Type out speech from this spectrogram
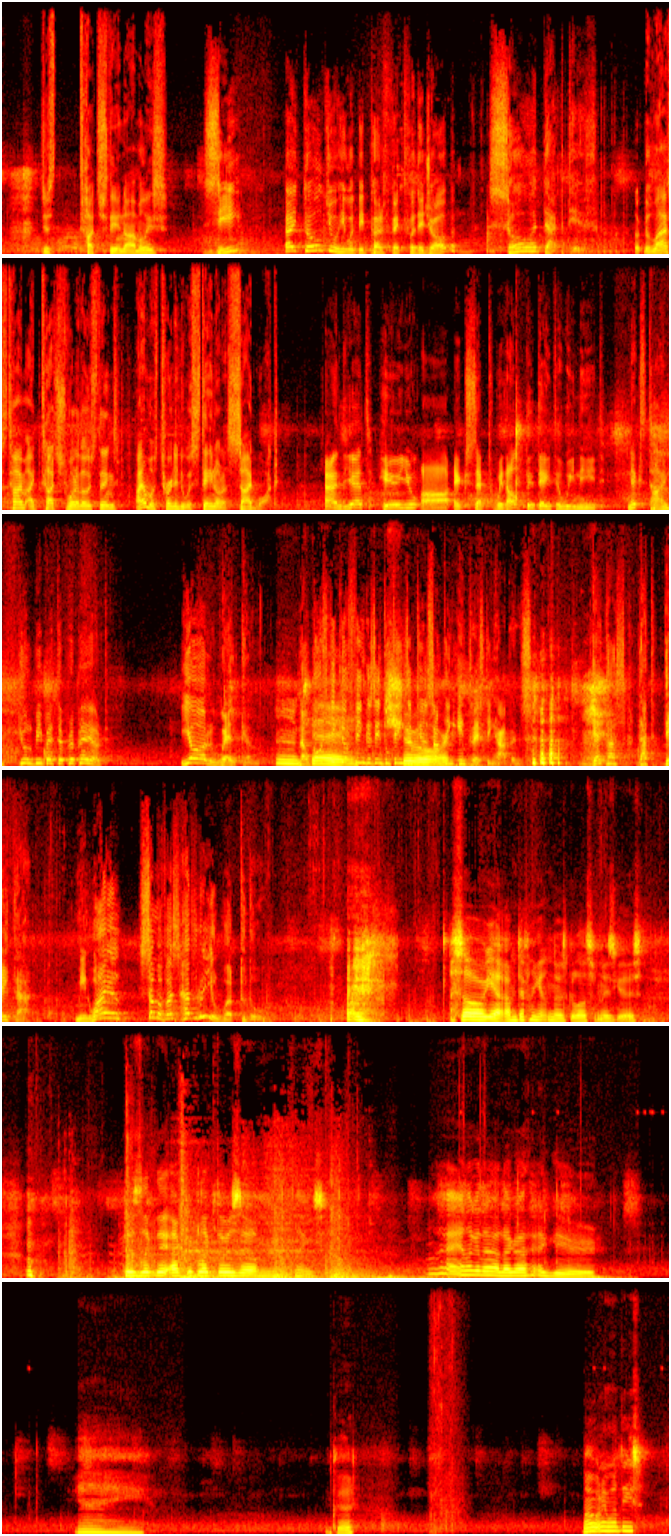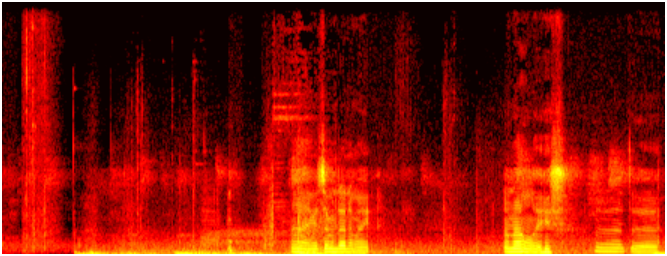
Just touch the anomalies? See? I told you he would be perfect for the job. So adaptive. Look, the last time I touched one of those things, I almost turned into a stain on a sidewalk. And yet, here you are, except without the data we need. Next time, you'll be better prepared. You're welcome. Now go stick your fingers into things until something interesting happens. Get us that data. Meanwhile, some of us have real work to do. So yeah, I'm definitely getting those gloves from these guys. Cause like they acted like those um things. Hey, look at that! I got headgear. Yay. Okay. Why would I want these? Ah, I got some dynamite. Anomalies. What the?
